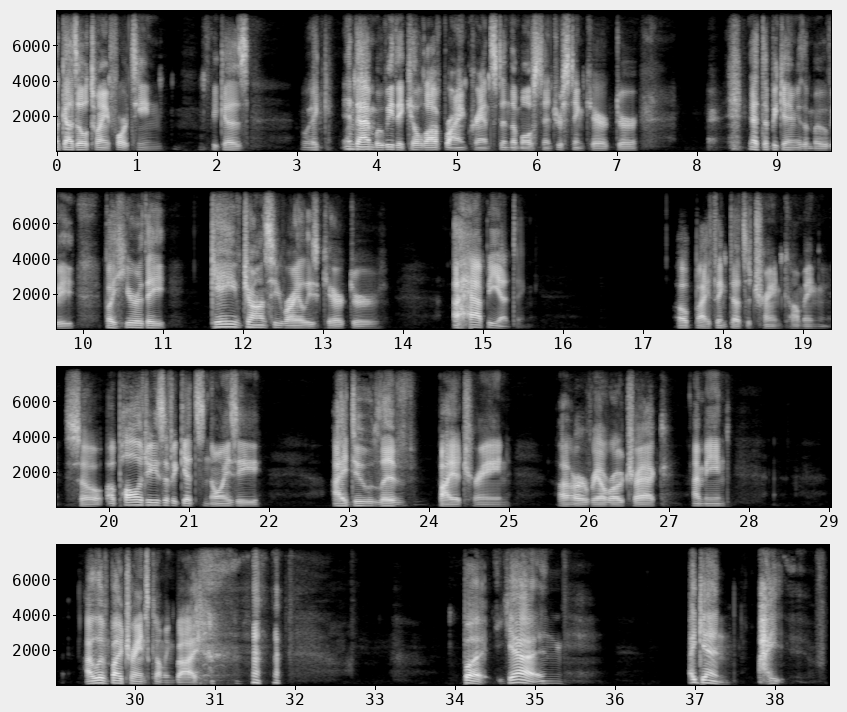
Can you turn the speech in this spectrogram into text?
a Godzilla 2014 because like in that movie they killed off Bryan Cranston, the most interesting character eh, at the beginning of the movie. But here they gave John C. Reilly's character a happy ending. Oh, I think that's a train coming. So apologies if it gets noisy. I do live by a train uh, or a railroad track. I mean, I live by trains coming by. but yeah, and again, I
